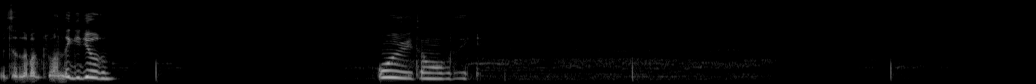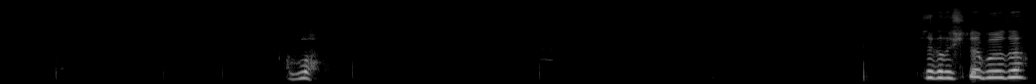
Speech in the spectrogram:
Mesela bak şu anda gidiyordum. Oy tamam buradayım. Allah. İşte arkadaşlar burada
